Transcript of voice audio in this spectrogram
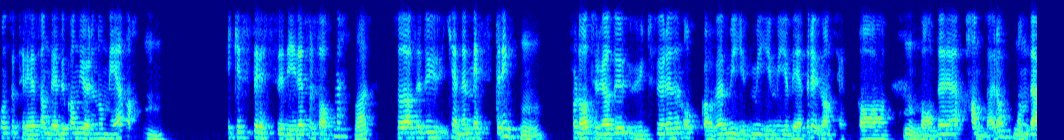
konsentrere seg om det du kan gjøre noe med. da. Ikke stresse de resultatene. Nei. Så at du kjenner mestring. Mm. For da tror jeg du utfører en oppgave mye, mye, mye bedre, uansett hva, mm. hva det handler om. Mm. Om det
